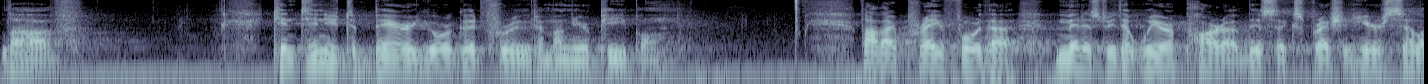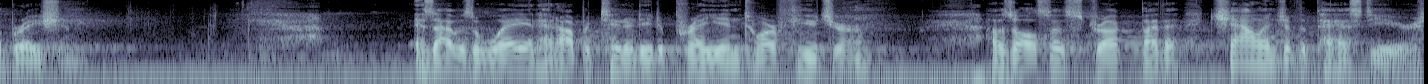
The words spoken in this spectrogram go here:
love Continue to bear your good fruit among your people. Father, I pray for the ministry that we are a part of, this expression here, celebration. As I was away and had opportunity to pray into our future, I was also struck by the challenge of the past years,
